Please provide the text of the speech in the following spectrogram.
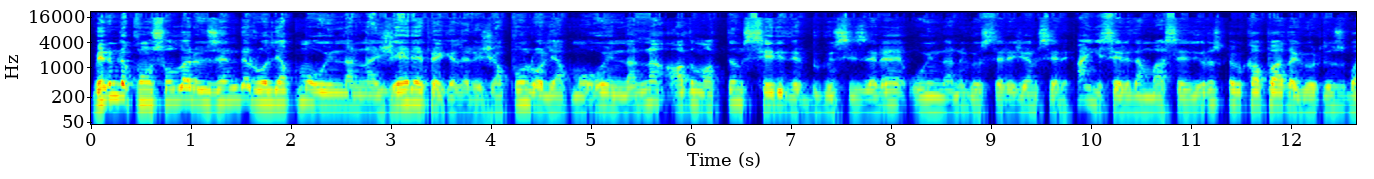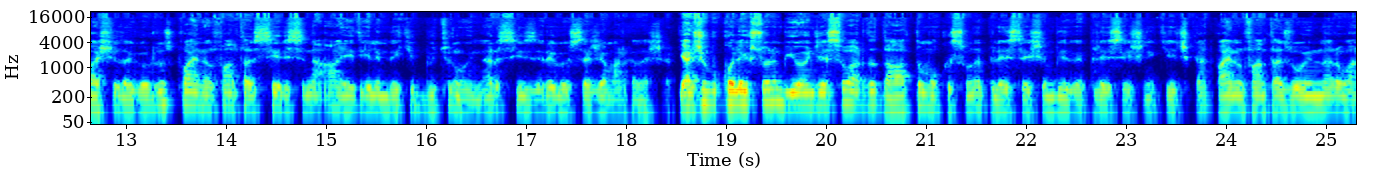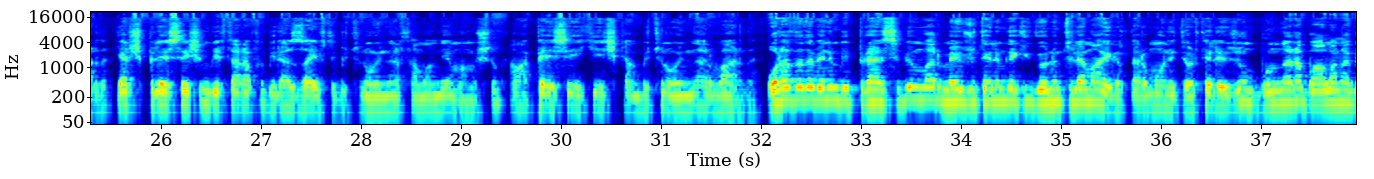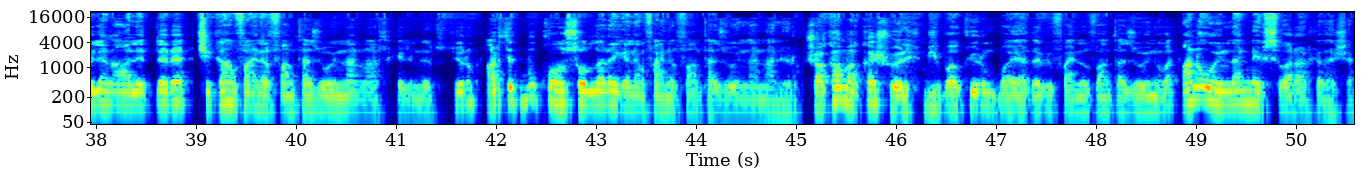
Benim de konsollar üzerinde rol yapma oyunlarına, JRPG'lere, Japon rol yapma oyunlarına adım attığım seridir. Bugün sizlere oyunlarını göstereceğim seri. Hangi seriden bahsediyoruz? Tabii kapağı da gördünüz, başlığı da gördünüz. Final Fantasy serisine ait elimdeki bütün oyunları sizlere göstereceğim arkadaşlar. Gerçi bu koleksiyonun bir öncesi vardı. Dağıttım o kısmını PlayStation 1 ve PlayStation 2'ye çıkan Final Fantasy oyunları vardı. Gerçi PlayStation 1 tarafı biraz zayıftı. Bütün oyunlar tamamlayamamıştım. Ama PS2'ye çıkan bütün oyunlar vardı. Orada da benim bir prensibim var. Mevcut elimdeki görüntüleme aygıtları, monitör, televizyon bunlara bağlanabilen aletlere çıkan Final Fantasy oyunlarını artık elimde tutuyorum. Artık bu konsollara gelen Final Fantasy oyunlarını alıyorum. Şaka maka şöyle bir bakıyorum bayağı da bir Final Fantasy oyunu var. Ana oyunların hepsi var arkadaşlar.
